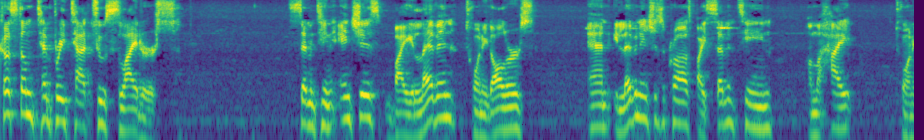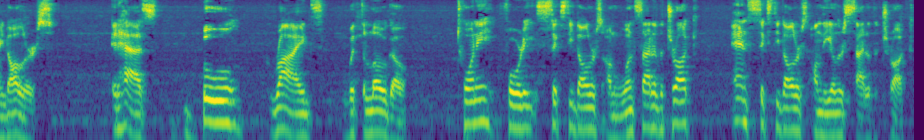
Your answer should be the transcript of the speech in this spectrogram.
Custom temporary tattoo sliders. 17 inches by 11, $20. And 11 inches across by 17 on the height, $20. It has bull rides with the logo. 20 40 $60 on one side of the truck and $60 on the other side of the truck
